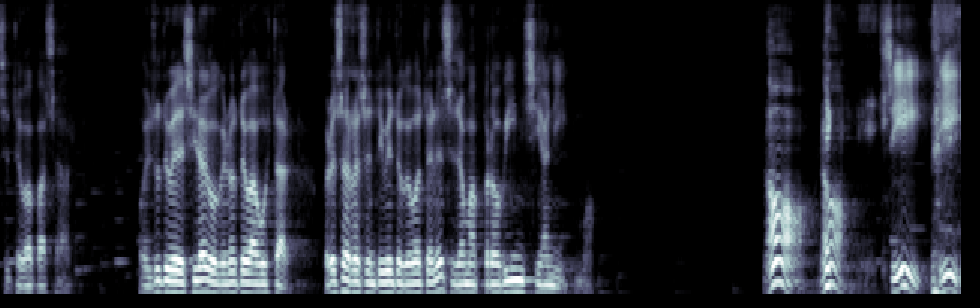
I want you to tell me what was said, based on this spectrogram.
Se te va a pasar. Porque yo te voy a decir algo que no te va a gustar, pero ese resentimiento que vos tenés se llama provincianismo. No, no. Sí, sí,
